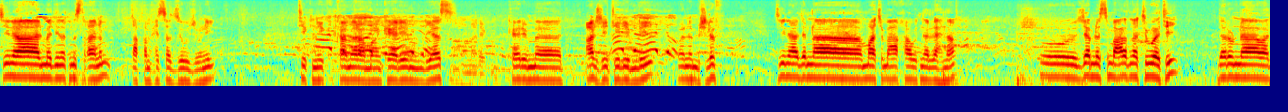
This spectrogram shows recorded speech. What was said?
جينا لمدينة مستغانم طاقم حصة زوجوني. technique caméraman كريم الياس. كريم الجي تيلي ملي وأنا مشلف. جينا درنا ماتش مع خاوتنا لهنا. وجابنا سمع عرضنا تواتي. داروا لنا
